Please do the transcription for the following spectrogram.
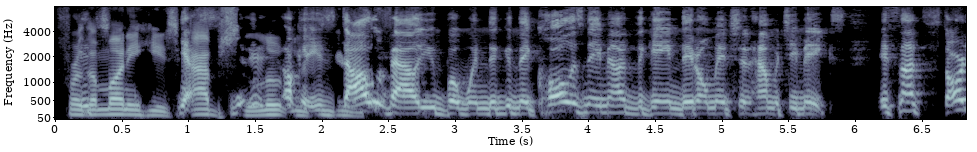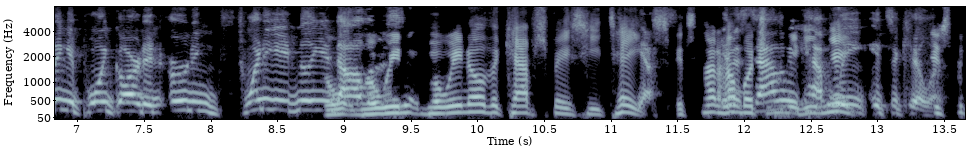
For the money, he's yes, absolutely okay. His dollar value, but when they, they call his name out of the game, they don't mention how much he makes. It's not starting at point guard and earning $28 million. but we but we know the cap space he takes. Yes. It's not In how much salary he cap makes. league, it's a killer. It's the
